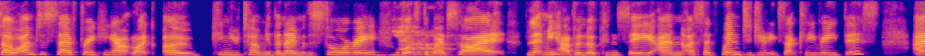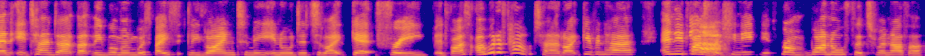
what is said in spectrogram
So i'm just there freaking out like oh can you tell me the name of the story? What's the website? Let me have a look and see. And i said when did you exactly read this? And it turned out that the woman was basically lying to me in order to like get free advice. I would have helped her like giving her any advice Yeah. That she needed from one author to another.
